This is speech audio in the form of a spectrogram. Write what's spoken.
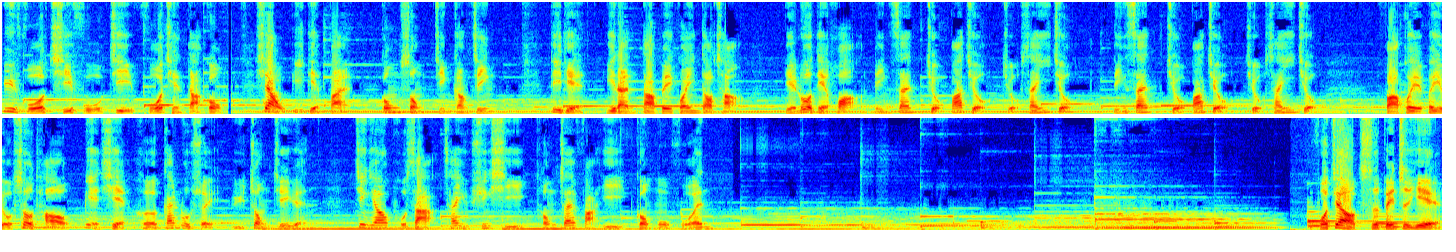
浴佛祈福暨佛前大供；下午一点半。恭诵《金刚经》，地点宜兰大悲观音道场，联络电话零三九八九九三一九零三九八九九三一九。法会备有寿桃、面线和甘露水与众结缘，敬邀菩萨参与熏习，同沾法益，共沐佛恩。佛教慈悲置业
